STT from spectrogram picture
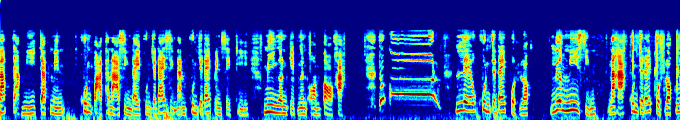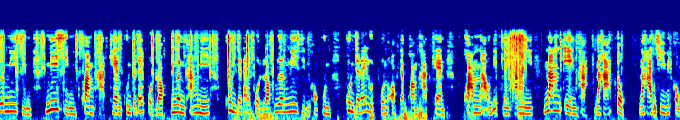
นับจากนี้จัดเม้น คุณปรารถนาสิ่งใด คุณจะได้สิ่งนั้น คุณจะได้เป็นเศรษฐี มีเงินเก็บเงินออมต่อค่ะ ทุกคนแล้วคุณจะได้ปลดล็อกเรื่องหนี้สินนะคะ คุณจะได้ปลดล็อกเรื่องหนี้สินหนี้สินความขาดแคลนคุณจะได้ปลดล็อกเงินครั้งนี้ คุณจะได้ปลดล็อกเรื่องหนี้สินของคุณ คุณจะได้หลุดพ้นออกจากความขาดแคลนความหนาวเหน็บในครั้งนี้ นั่นเองค่ะนะคะ จบนะคะ ชีวิตของ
